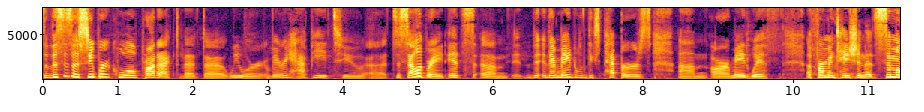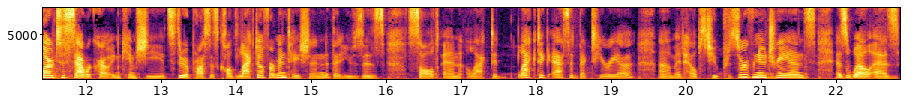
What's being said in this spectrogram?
So this is a super cool product that uh, we were very happy to uh, to celebrate. It's um, they're made with these peppers um, are made with a fermentation that's similar to sauerkraut and kimchi. It's through a process called lactofermentation that uses salt and lactic lactic acid bacteria. Um, it helps to preserve nutrients as well as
